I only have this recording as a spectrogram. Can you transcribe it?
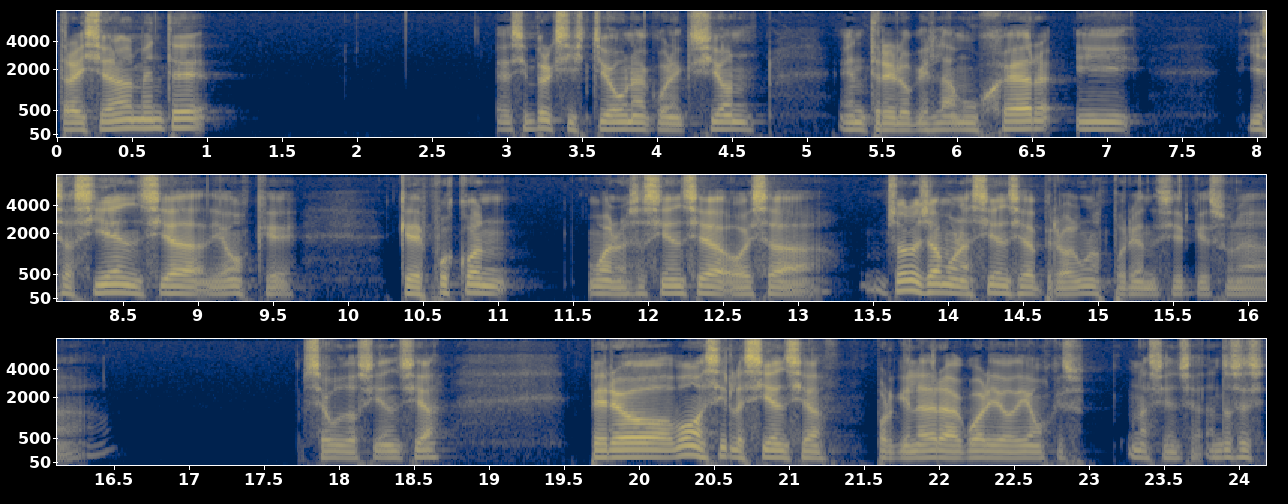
tradicionalmente eh, siempre existió una conexión entre lo que es la mujer y, y esa ciencia, digamos que, que después con, bueno, esa ciencia o esa, yo lo llamo una ciencia, pero algunos podrían decir que es una pseudociencia, pero vamos a decirle ciencia, porque en la era de Acuario digamos que es una ciencia. Entonces,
